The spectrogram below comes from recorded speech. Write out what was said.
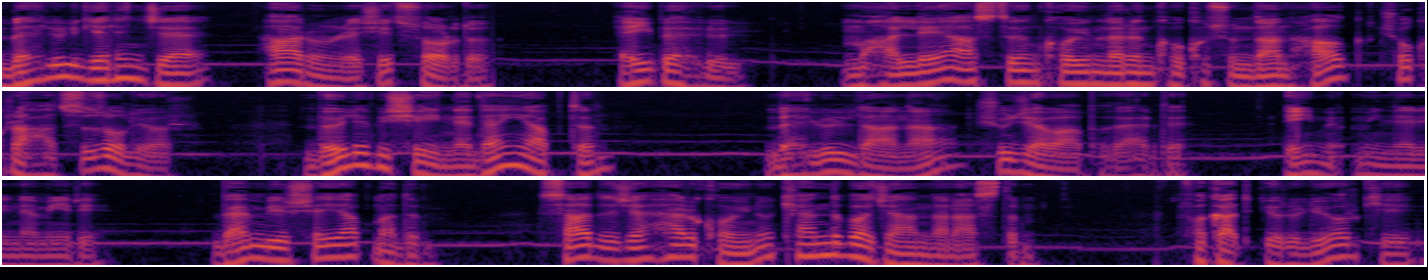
Behlül gelince Harun Reşit sordu. Ey Behlül, mahalleye astığın koyunların kokusundan halk çok rahatsız oluyor. Böyle bir şeyi neden yaptın? Behlül Dana şu cevabı verdi. Ey müminlerin emiri, ben bir şey yapmadım. Sadece her koyunu kendi bacağından astım. Fakat görülüyor ki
